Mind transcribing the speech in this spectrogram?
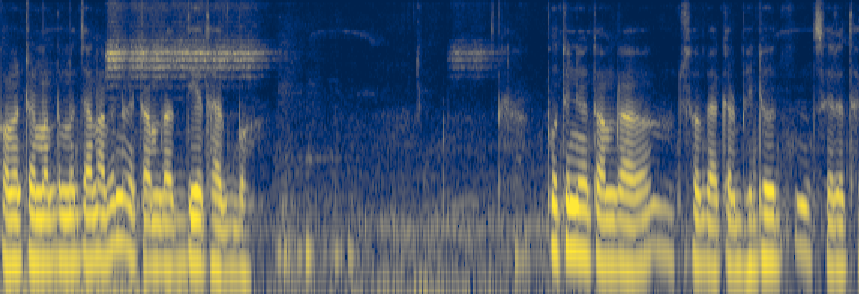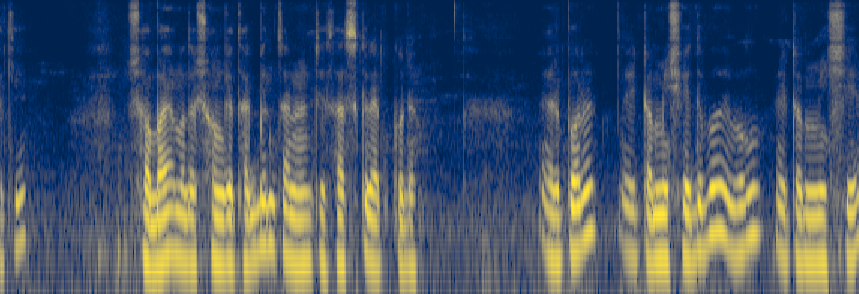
কমেন্টের মাধ্যমে জানাবেন এটা আমরা দিয়ে থাকব। প্রতিনিয়ত আমরা ছবি আঁকার ভিডিও ছেড়ে থাকি। সবাই আমাদের সঙ্গে থাকবেন, চ্যানেলটি সাবস্ক্রাইব করে। এরপরে এটা মিশিয়ে দেব এবং এটা মিশিয়ে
